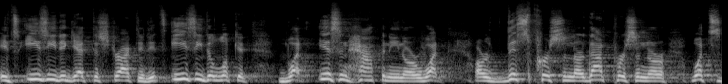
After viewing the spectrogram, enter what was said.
It's easy to get distracted. It's easy to look at what isn't happening or what, or this person or that person or what's.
